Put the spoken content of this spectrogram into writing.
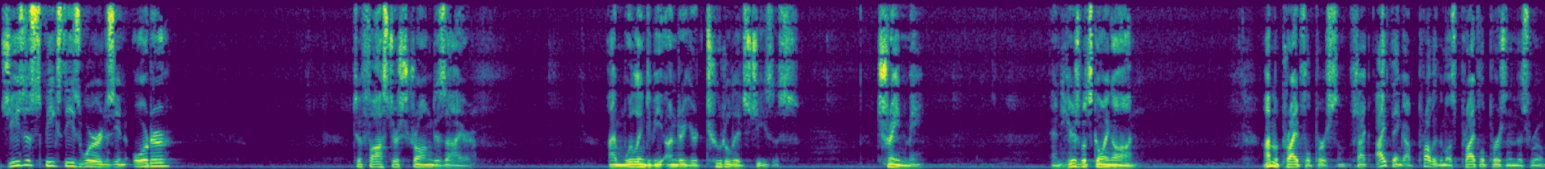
Jesus speaks these words in order to foster strong desire. I'm willing to be under your tutelage, Jesus. Train me. And here's what's going on. I'm a prideful person. In fact, I think I'm probably the most prideful person in this room.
